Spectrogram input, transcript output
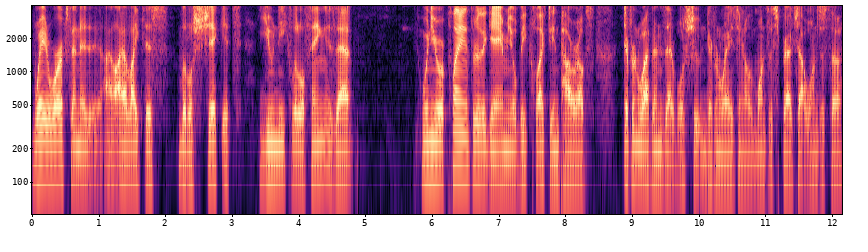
way it works, and it, I, I like this little shtick. Its unique little thing is that when you are playing through the game, you'll be collecting power ups, different weapons that will shoot in different ways. You know, one's a spread shot, one's just a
